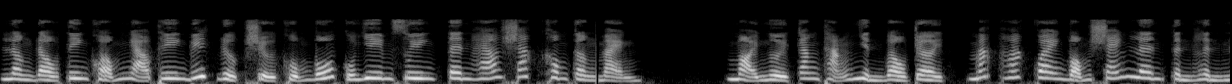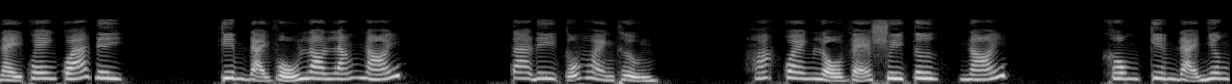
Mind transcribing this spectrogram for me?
Lần đầu tiên khổng ngạo thiên biết được sự khủng bố của Diêm Xuyên tên háo sắc không cần mạng. Mọi người căng thẳng nhìn bầu trời, mắt hoác quan bỗng sáng lên tình hình này quen quá đi. Kim Đại Vũ lo lắng nói. Ta đi của hoàng thượng. Hoác quan lộ vẻ suy tư, nói. Không Kim Đại Nhân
